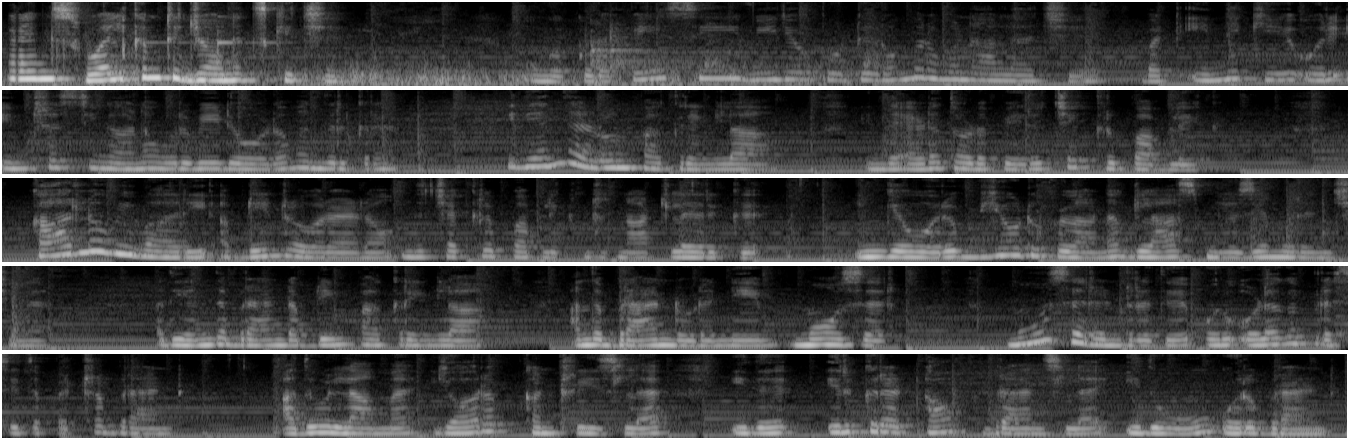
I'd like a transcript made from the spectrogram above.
Friends welcome to Janet's kitchen உங்கள் கூட பேசி வீடியோ போட்டு ரொம்ப ரொம்ப நாள் ஆச்சு பட் இன்னைக்கு ஒரு இன்ட்ரெஸ்டிங்கான ஒரு வீடியோவோட வந்திருக்கிறேன். இது எந்த இடம்னு பார்க்குறீங்களா இந்த இடத்தோட பேர் செக் ரிப்பப்ளிக் கார்லோ விவாரி அப்படின்ற ஒரு இடம் இந்த செக் ரிப்பப்ளிக்ன்ற நாட்டில் இருக்குது இங்கே ஒரு பியூட்டிஃபுல்லான கிளாஸ் மியூசியம் இருந்துச்சுங்க. அது எந்த பிராண்ட் அப்படின்னு பார்க்குறீங்களா அந்த பிராண்டோட நேம் மோசர் மோசர்ன்றது ஒரு உலக பிரசித்தி பெற்ற பிராண்ட் அதுவும் இல்லாமல் யூரோப் கண்ட்ரீஸில் இது இருக்கிற டாப் பிராண்ட்ஸில் இதுவும் ஒரு பிராண்ட்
